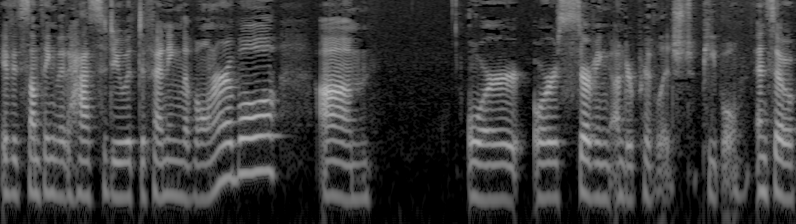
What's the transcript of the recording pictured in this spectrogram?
if it's something that has to do with defending the vulnerable, um, or or serving underprivileged people. And so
